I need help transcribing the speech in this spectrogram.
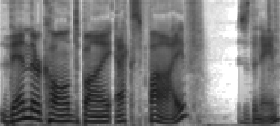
then they're called by X5 is the name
